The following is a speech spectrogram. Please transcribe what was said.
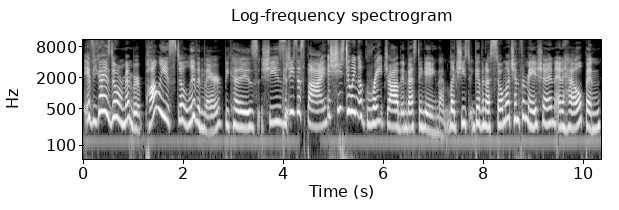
if you guys don't remember, Polly is still living there because she's she's a spy. she's doing a great job investigating them. Like she's given us so much information and help and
